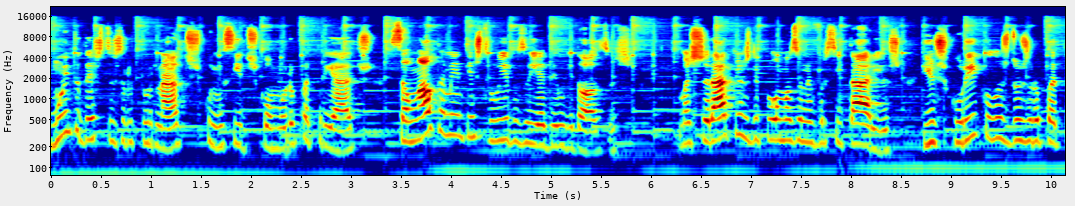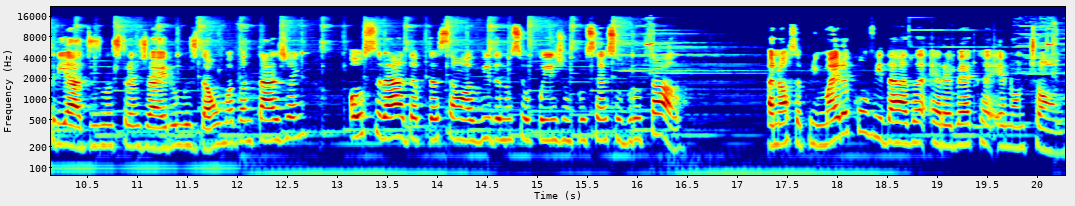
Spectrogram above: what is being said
Muitos destes retornados, conhecidos como repatriados, são altamente instruídos e habilidosos. Mas será que os diplomas universitários e os currículos dos repatriados no estrangeiro lhes dão uma vantagem? Ou será a adaptação à vida no seu país um processo brutal? A nossa primeira convidada é Rebecca Enonchong,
